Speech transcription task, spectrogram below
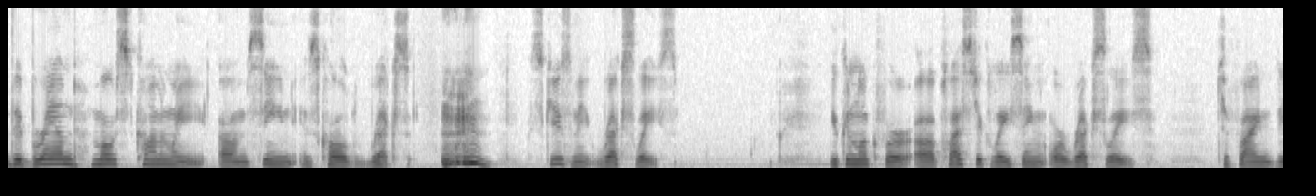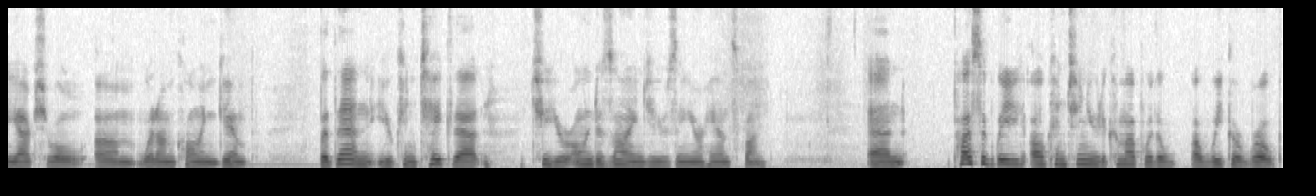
The brand most commonly um, seen is called Rex, excuse me, Rexlace. You can look for uh, plastic lacing or Rexlace to find the actual, um, what I'm calling GIMP. But then you can take that to your own designs using your hand spun. And possibly I'll continue to come up with a, a weaker rope.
